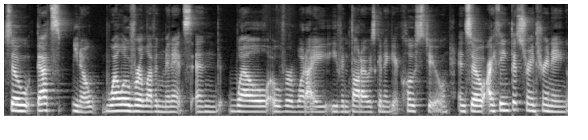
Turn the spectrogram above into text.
So that's, you know, well over 11 minutes and well over what I even thought I was going to get close to. And so I think that strength training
